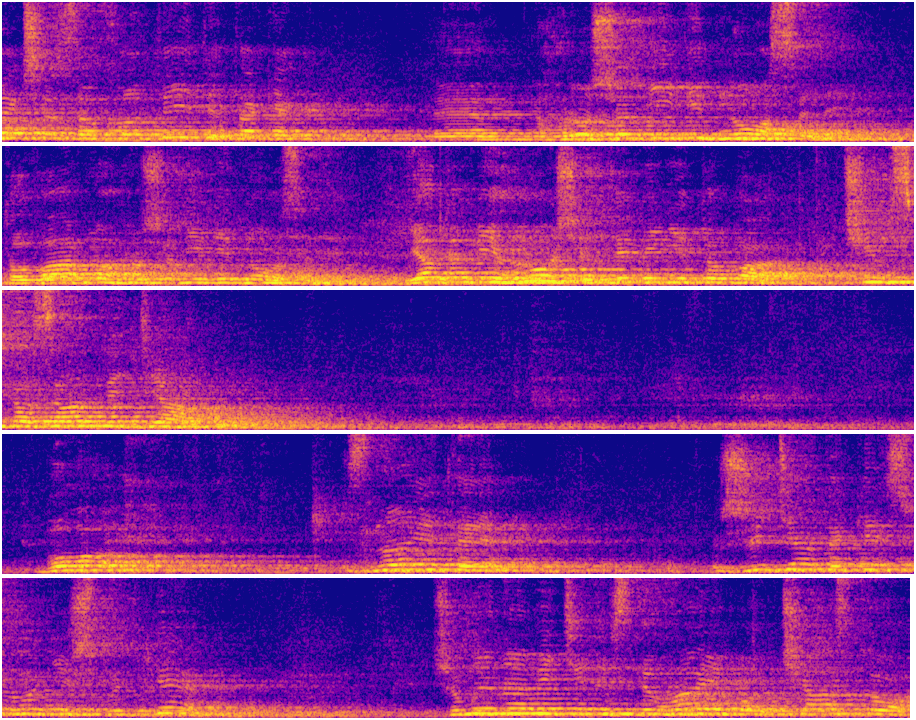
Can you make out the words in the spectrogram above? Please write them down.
легше заплатити, так як е, грошові відносини, товарно-грошові відносини. Я тобі гроші, ти мені товар. Чим сказати дякую. Бо, знаєте, життя таке сьогодні швидке, що ми навіть і не встигаємо часто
